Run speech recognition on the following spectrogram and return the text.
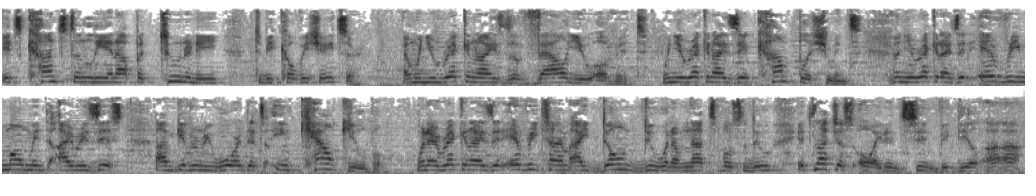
It's constantly an opportunity to be Kovish Eitzer. And when you recognize the value of it, when you recognize the accomplishments, when you recognize that every moment I resist, I'm given reward that's incalculable when I recognize that every time I don't do what I'm not supposed to do, it's not just, oh, I didn't sin, big deal, uh-uh.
